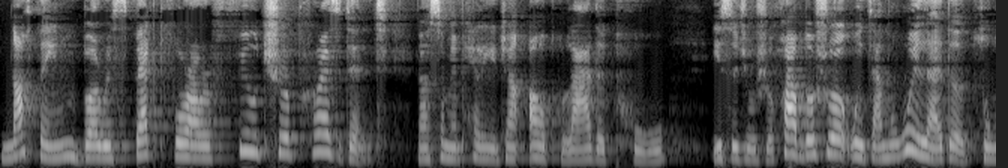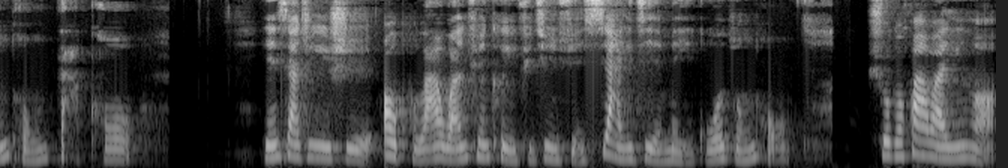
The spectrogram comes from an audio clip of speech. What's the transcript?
Nothing but respect for our future president，然后下面配了一张奥普拉的图，意思就是话不多说，为咱们未来的总统打 call。言下之意是，奥普拉完全可以去竞选下一届美国总统。说个话外音啊，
